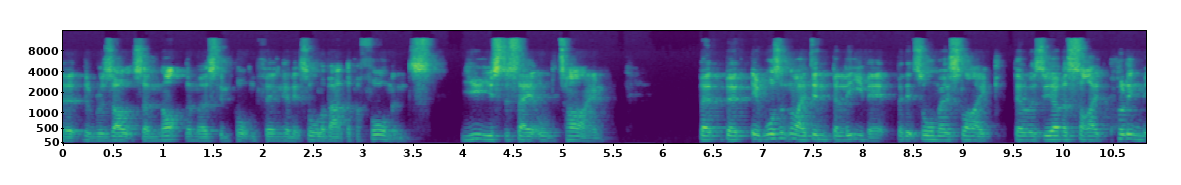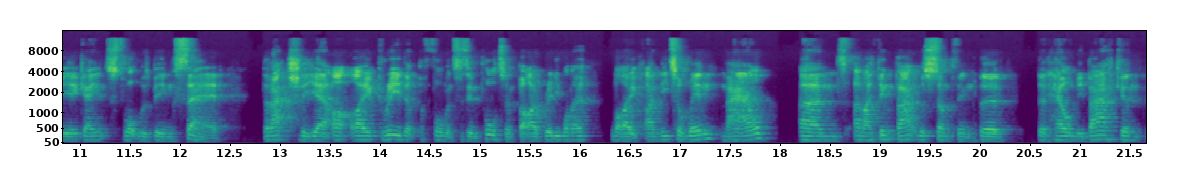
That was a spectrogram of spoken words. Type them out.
the, the results are not the most important thing and it's all about the performance, you used to say it all the time but but it wasn't that I didn't believe it, but it's almost like there was the other side pulling me against what was being said. That actually, yeah, I, I agree that performance is important, but I really want to like I need to win now, and and I think that was something that that held me back, and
